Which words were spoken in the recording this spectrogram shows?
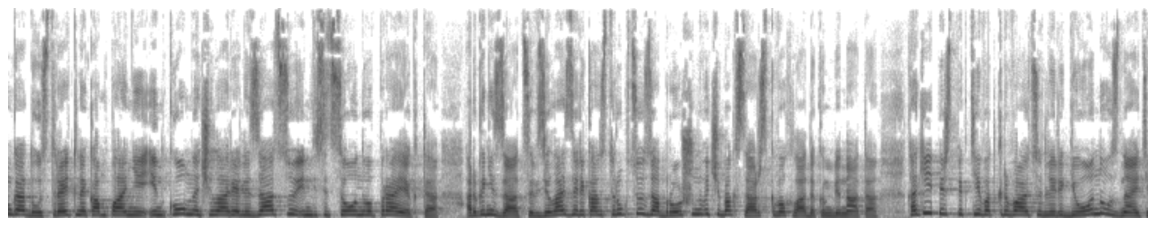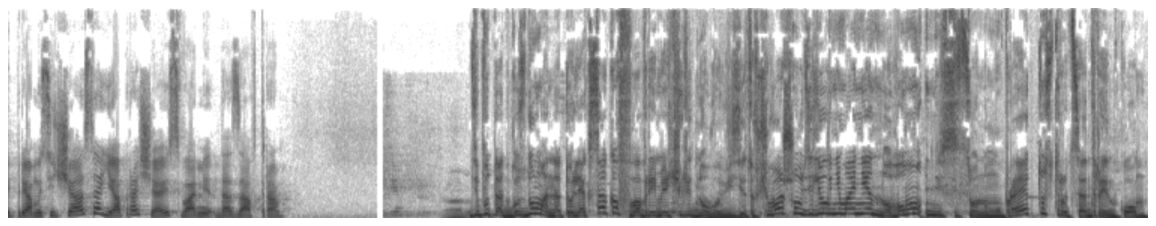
этом году строительная компания «Инком» начала реализацию инвестиционного проекта. Организация взялась за реконструкцию заброшенного Чебоксарского хладокомбината. Какие перспективы открываются для региона, узнаете прямо сейчас, а я прощаюсь с вами до завтра. Депутат Госдумы Анатолий Аксаков во время очередного визита в Чувашу уделил внимание новому инвестиционному проекту стройцентра «Инком».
